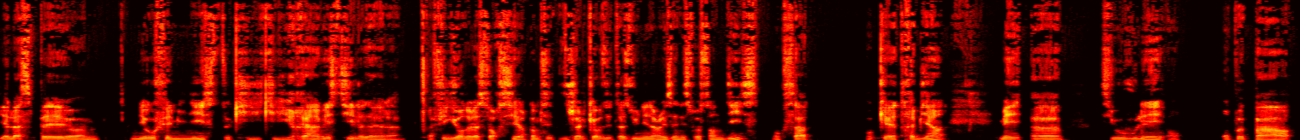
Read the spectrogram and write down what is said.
il y a l'aspect euh, néo-féministe qui, qui réinvestit la, figure de la sorcière, comme c'était déjà le cas aux États-Unis dans les années 70. Donc ça, ok, très bien. Mais euh, si vous voulez, on, on peut pas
